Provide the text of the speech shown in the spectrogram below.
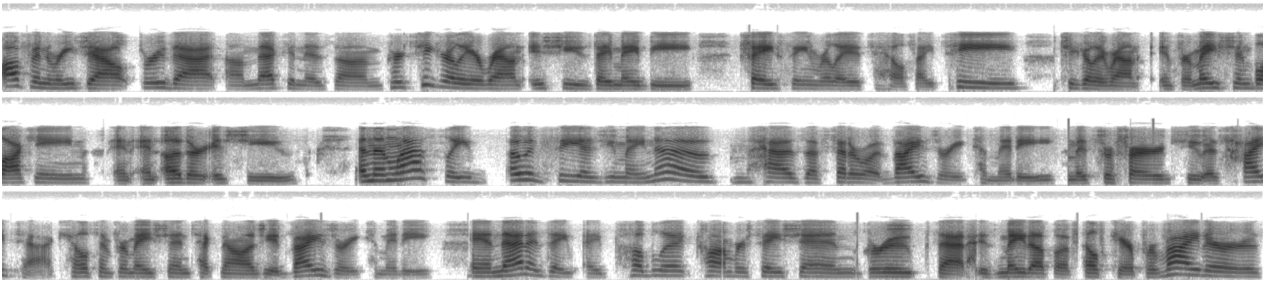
often reach out through that uh, mechanism, particularly around issues they may be facing related to health IT, particularly around information blocking and, and other issues. And then lastly, ONC, as you may know, has a federal advisory committee. It's referred to as HITAC, Health Information Technology Advisory Committee. And that is a, a public conversation group that is made up of healthcare providers,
